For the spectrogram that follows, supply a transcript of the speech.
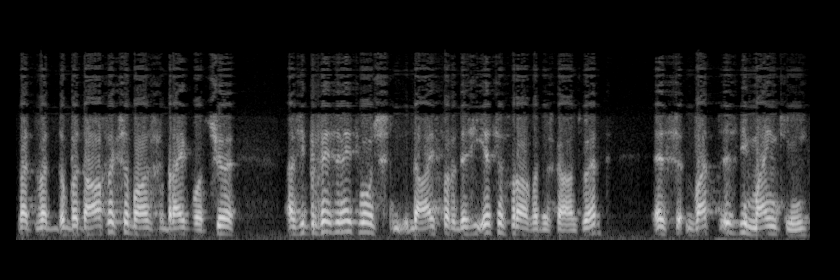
wat wat op 'n daaglikse basis gebruik word. So as die professor net vir ons daai vir dis die eerste vraag wat ons kan antwoord is wat is die mandjie?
